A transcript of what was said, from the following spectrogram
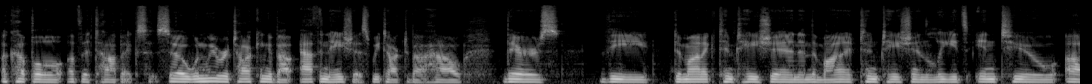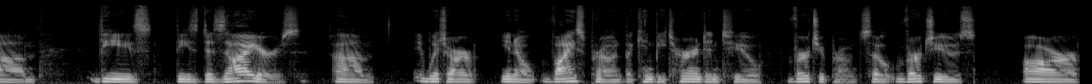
a couple of the topics. So when we were talking about Athanasius, we talked about how there's the demonic temptation, and the demonic temptation leads into um, these these desires, um, which are you know vice prone, but can be turned into virtue prone. So virtues are,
